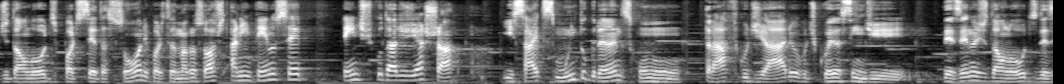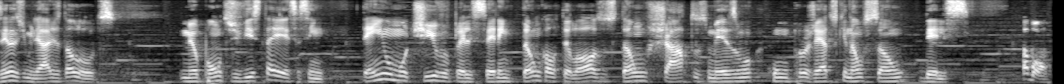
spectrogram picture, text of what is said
de download, pode ser da Sony, pode ser da Microsoft. A Nintendo você tem dificuldade de achar. E sites muito grandes com tráfego diário de coisa assim de dezenas de downloads, dezenas de milhares de downloads. Meu ponto de vista é esse, assim, tem um motivo para eles serem tão cautelosos, tão chatos mesmo com projetos que não são deles. Tá bom,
